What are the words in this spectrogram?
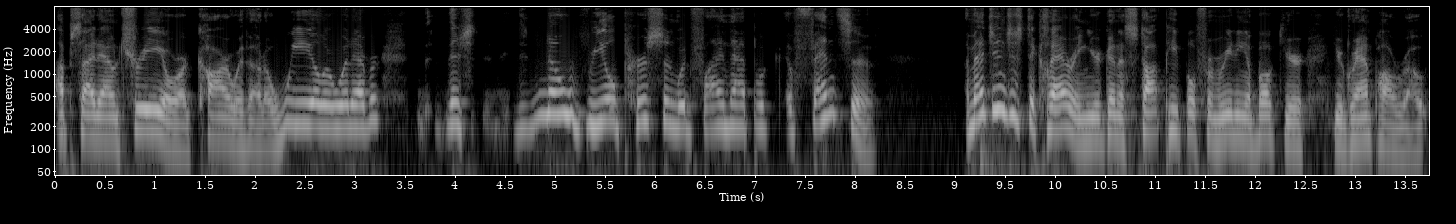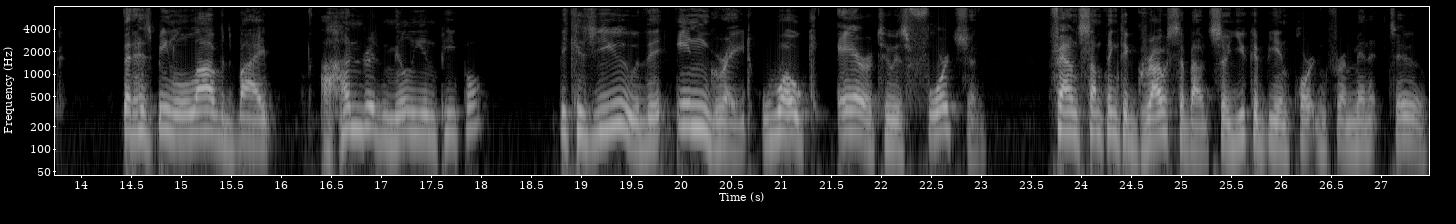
upside down tree or a car without a wheel or whatever. There's no real person would find that book offensive. Imagine just declaring you're going to stop people from reading a book your, your grandpa wrote that has been loved by a hundred million people because you, the ingrate, woke heir to his fortune, found something to grouse about so you could be important for a minute too.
